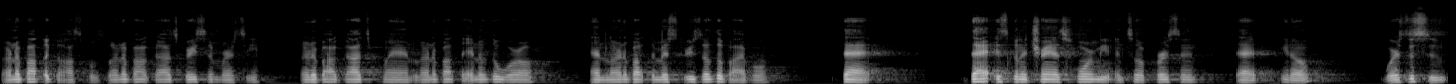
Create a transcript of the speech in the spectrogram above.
learn about the Gospels, learn about God's grace and mercy, learn about God's plan, learn about the end of the world, and learn about the mysteries of the Bible, that that is going to transform you into a person that, you know, wears the suit.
